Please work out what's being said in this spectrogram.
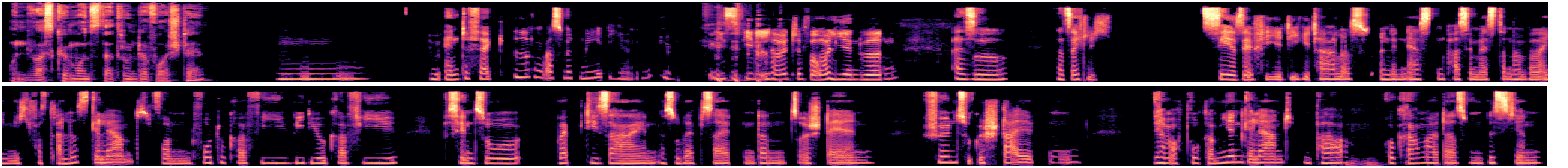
Und was können wir uns darunter vorstellen? Mm, Im Endeffekt irgendwas mit Medien, wie es viele Leute formulieren würden. Also tatsächlich sehr, sehr viel Digitales. In den ersten paar Semestern haben wir eigentlich fast alles gelernt, von Fotografie, Videografie bis hin zu Webdesign, also Webseiten dann zu erstellen, schön zu gestalten. wir haben auch Programmieren gelernt, ein paar Mhm. Programme da so ein bisschen,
